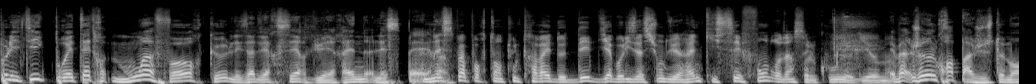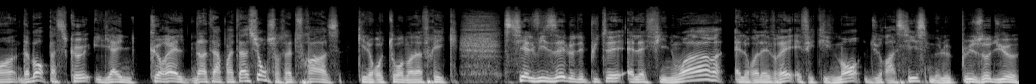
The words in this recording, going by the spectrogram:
politiques pourraient être moins forts que les adversaires du RN l'espèrent. N'est-ce pas pourtant tout le travail de dédiabolisation du RN qui s'effondre d'un seul coup, euh, Guillaume? Eh ben, je ne le crois pas justement. Hein. D'abord parce qu'il y a une querelle d'interprétation sur cette phrase qu'il retourne en Afrique. Si elle visait le député LFI noir, elle relèverait effectivement du racisme le plus odieux.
